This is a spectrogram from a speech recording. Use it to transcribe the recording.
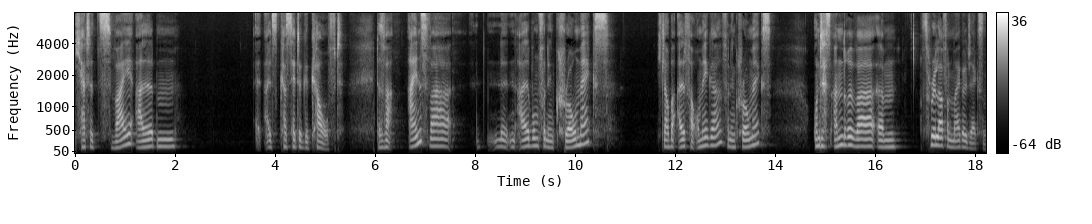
Ich hatte zwei Alben äh, als Kassette gekauft. Das war eins war ne, ein Album von den Chromax. Ich glaube Alpha Omega von den Chromax. Und das andere war ähm, Thriller von Michael Jackson.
